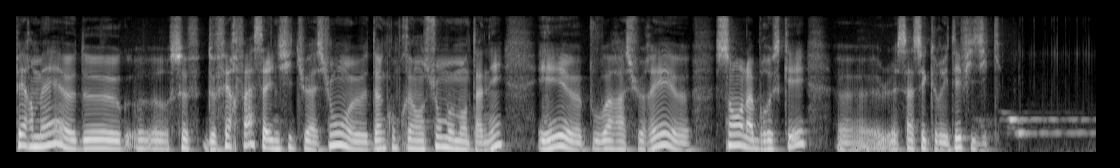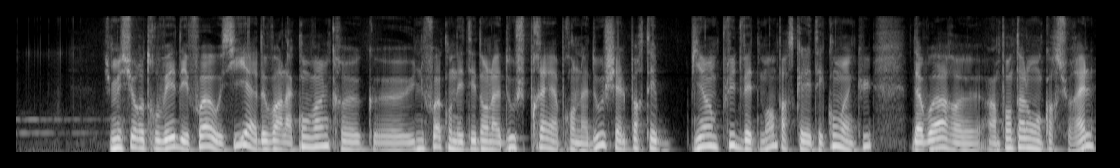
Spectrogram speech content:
permet euh, de, euh, de, faire face à une situation euh, d'incompréhension momentanée et pouvoir assurer, sans la brusquer, sa sécurité physique. Je me suis retrouvé des fois aussi à devoir la convaincre qu'une fois qu'on était dans la douche, prêt à prendre la douche, elle portait bien plus de vêtements parce qu'elle était convaincue d'avoir euh, un pantalon encore sur elle.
